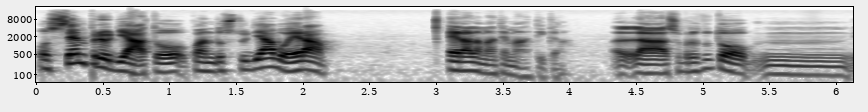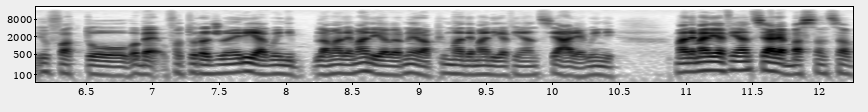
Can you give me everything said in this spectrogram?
ho sempre odiato quando studiavo era, era la matematica. La, soprattutto mh, io ho fatto, vabbè, ho fatto ragioneria, quindi la matematica per me era più matematica finanziaria, quindi matematica finanziaria è abbastanza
